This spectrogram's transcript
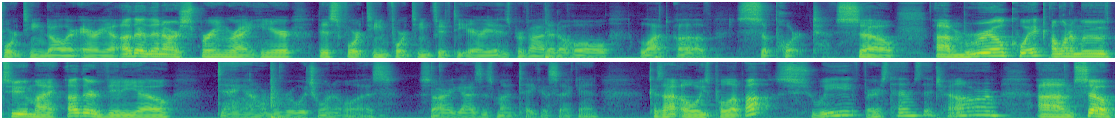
$14 area. Other than our spring right here, this 14, 1450 area has provided a whole lot of support. So um, real quick, I want to move to my other video. Dang, I don't remember which one it was. Sorry, guys, this might take a second because I always pull up. Oh, sweet, first time's the charm. Um, so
